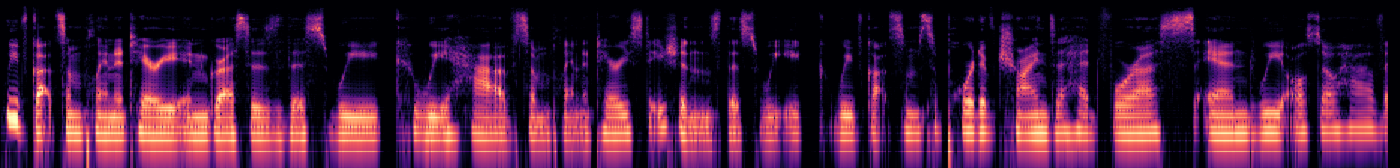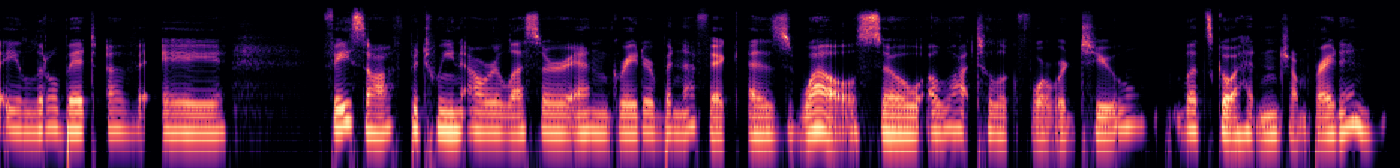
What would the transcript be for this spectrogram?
We've got some planetary ingresses this week. We have some planetary stations this week. We've got some supportive trines ahead for us. And we also have a little bit of a face off between our lesser and greater benefic as well. So, a lot to look forward to. Let's go ahead and jump right in.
